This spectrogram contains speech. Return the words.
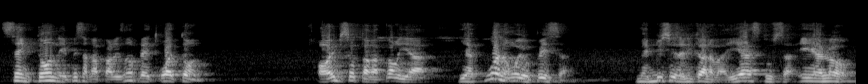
5 tonnes epesaka par exemple 3 tonnes oyebi so par rapport ya ya poids nango oyo opesa mais biso ezali kaka na bayas tout ça et alors?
